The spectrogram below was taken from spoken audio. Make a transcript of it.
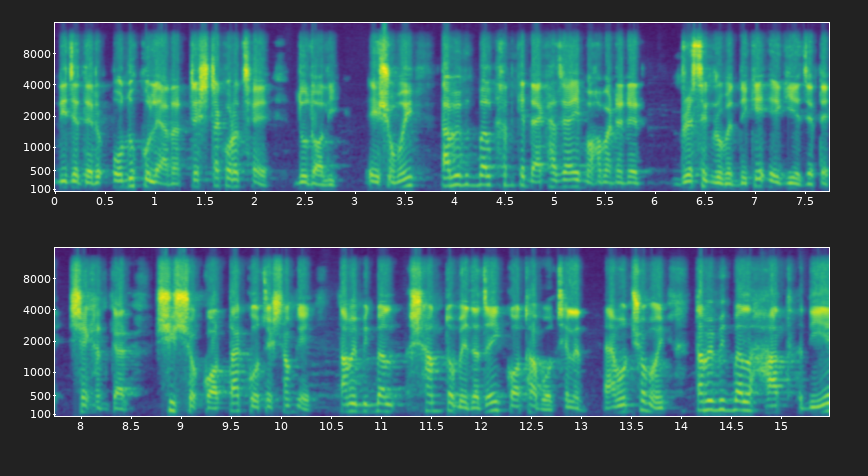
নিজেদের অনুকূলে আনার চেষ্টা করেছে দুদলই। এই সময় তামিম ইকবাল খানকে দেখা যায় মোহামেডানের ড্রেসিং রুমের দিকে এগিয়ে যেতে। সেখানকার শীর্ষ কর্তা কোচের সঙ্গে তামিম ইকবাল শান্ত মেজাজেই কথা বলছিলেন। এমন সময় তামিম ইকবাল হাত দিয়ে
